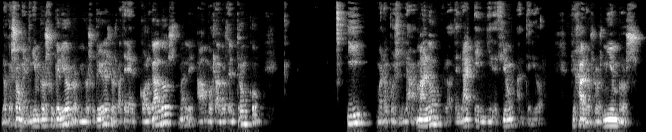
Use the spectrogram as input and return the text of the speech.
Lo que son el miembro superior, los miembros superiores los va a tener colgados, ¿vale? A ambos lados del tronco. Y, bueno, pues la mano la tendrá en dirección anterior. Fijaros, los miembros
